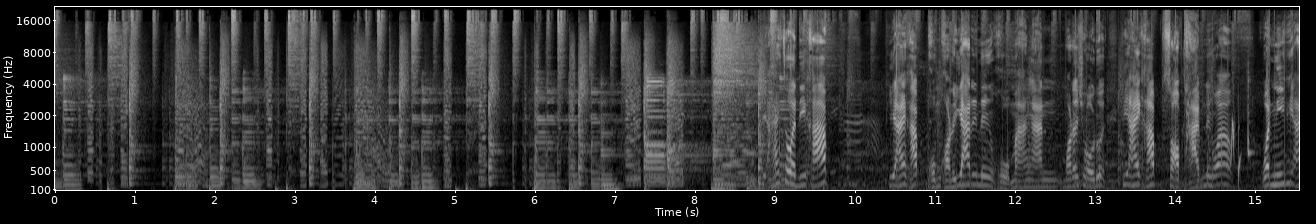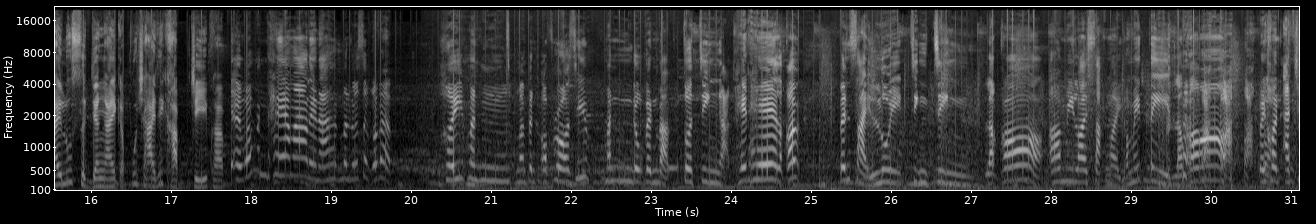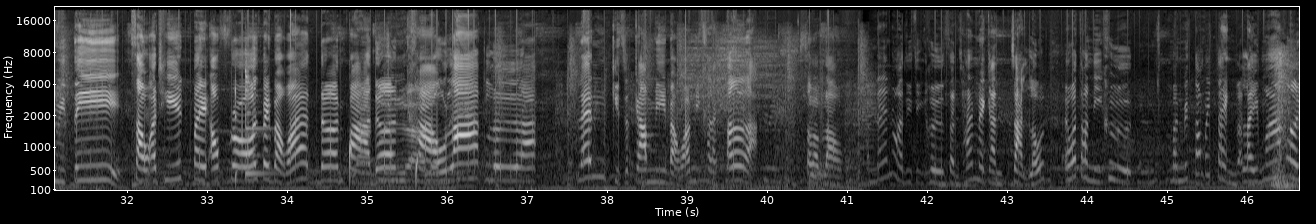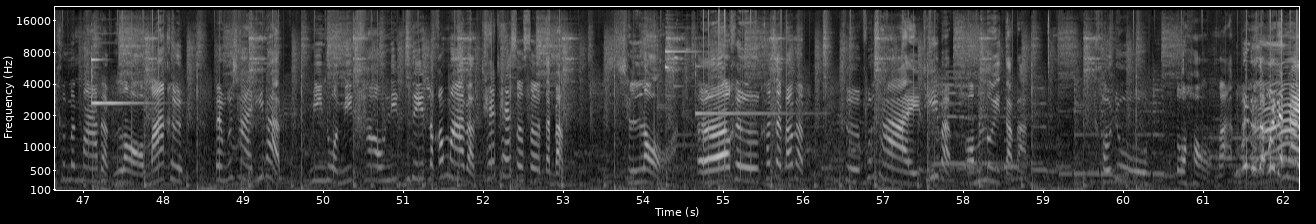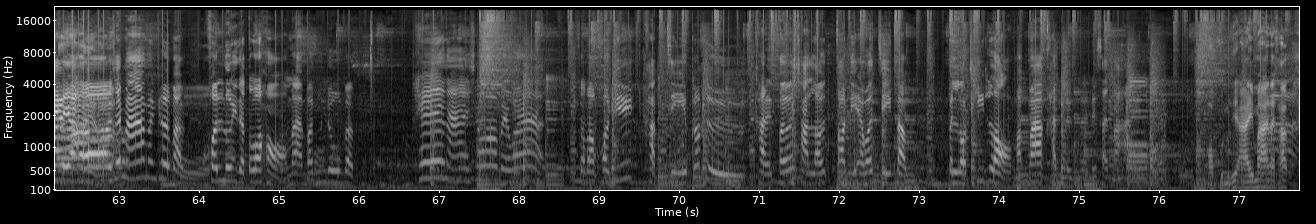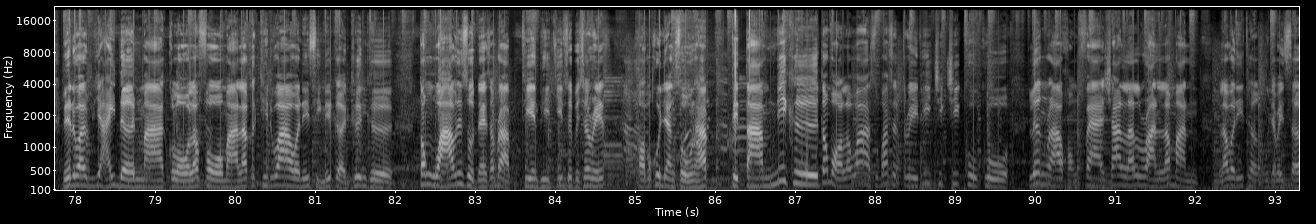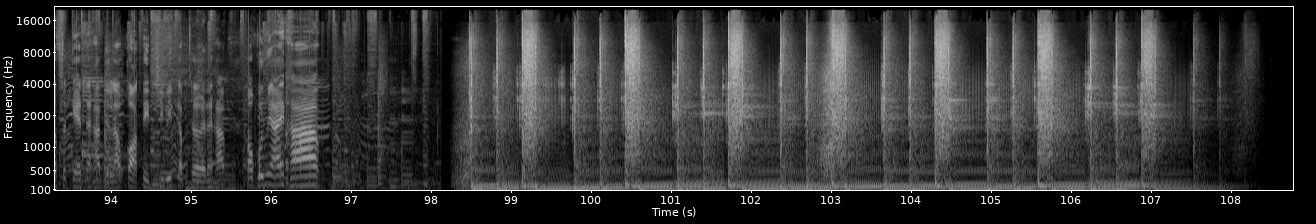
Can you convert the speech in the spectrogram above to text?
พี่ไอ้สวัสดีครับ พี่ไอ้ครับ ผมขออนุญาตนิดนึงโหมางานมอเตอร์โชว์ด้วย พี่ไอ้ครับ สอบถามนิดนึงว่า วันนี้พี่ไอ้รู้สึกยังไงกับผู้ชายที่ขับจี๊ปครับ เอว่ามันเท่มากเลยนะ มันรู้สึกว่าแบบ เฮ้ย มัน มันเป็นออฟโรดที่มันดูเป็นแบบตัวจริงอะเท่ๆ แล้วก็ เป็นสายลุยจริง ๆ แล้วก็เอ่อมีรอยสักหน่อยก็ไม่ติด แล้วก็ เป็นคนแอคทิวิตี้เสาร์อาทิตย์ไปออฟโรดไปแบบว่าเดินป่าเดินเขาลากเรือ เล่นกิจกรรมมีแบบว่ามีคาแรคเตอร์อะสำหรับเรา แน่นอนจริงๆ คือสัญชาติอเมริกันจัดแล้วไอ้ว่าตอนนี้คือมันไม่ต้องไปแต่งอะไรมากเลยคือมันมาแบบหล่อมากคือ เป็นผู้ชายที่แบบมีหนวดมีเขานิดๆแล้วก็มาแบบเท่ๆเซอร์ๆแต่แบบฉันหล่ออะ เออคือเข้าใจป่ะแบบคือผู้ชายที่แบบพร้อมลุยแต่แบบเขาดูตัวหอมอะไม่รู้จะพูดยังไงอะเออใช่ไหมมันคือแบบโอ้คนลุยแต่ตัวหอมอะมันดูแบบเท่นะชอบไปว่าสำหรับคนที่ขับจี๊ปก็คือคาแรคเตอร์ชันแล้วตอนนี้แอว่าจี๊ปแบบเป็นรถที่หล่อมากๆคันหนึ่งเลยในสายตา ขอบคุณพี่ไอ้มากนะครับ เรียกได้ว่าพี่ไอ้เดินมาโกลแล้วโฟมา แล้วก็คิดว่าวันนี้สิ่งที่เกิดขึ้นคือ ต้องว้าวที่สุดในสำหรับ TNP Jeep Specialist ขอบพระคุณอย่างสูงนะครับ ติดตามนี่คือต้องบอกแล้วว่าสุภาพสตรีที่ชิคชิคคูคูลเรื่องราวของแฟชั่นและรันและมัน แล้ววันนี้เธอคงจะไปเซิร์ฟสเก็ตนะครับเดี๋ยวเราเกาะติดชีวิตกับเธอนะครับขอบคุณพี่ไอ้ครับ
